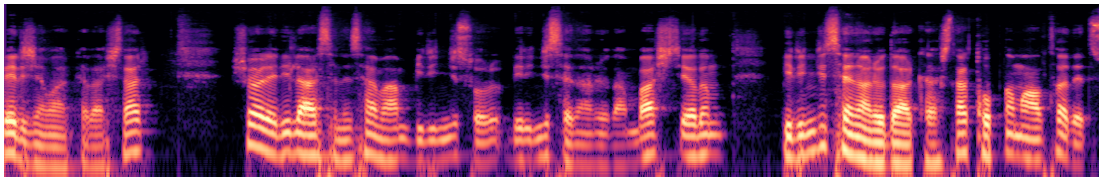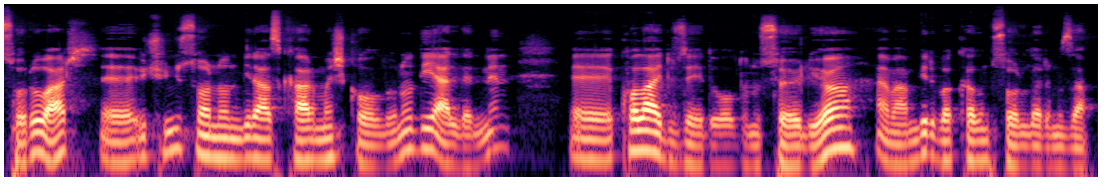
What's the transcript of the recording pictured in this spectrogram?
vereceğim arkadaşlar. Şöyle dilerseniz hemen birinci soru birinci senaryodan başlayalım. Birinci senaryoda arkadaşlar toplam 6 adet soru var. Ee, üçüncü sorunun biraz karmaşık olduğunu, diğerlerinin e, kolay düzeyde olduğunu söylüyor. Hemen bir bakalım sorularımıza.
